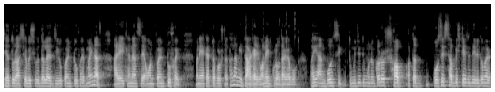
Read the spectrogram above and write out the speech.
যেহেতু রাজশাহী বিশ্ববিদ্যালয়ে zero point two five minus আর এখানে আছে ওয়ান পয়েন্ট টু ফাইভ মানে এক একটা প্রশ্ন, তাহলে আমি দাগাই, অনেকগুলো দাগাবো। ভাই, আমি বলছি, তুমি যদি মনে করো সব, অর্থাৎ পঁচিশ ছাব্বিশটা যদি এরকমের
